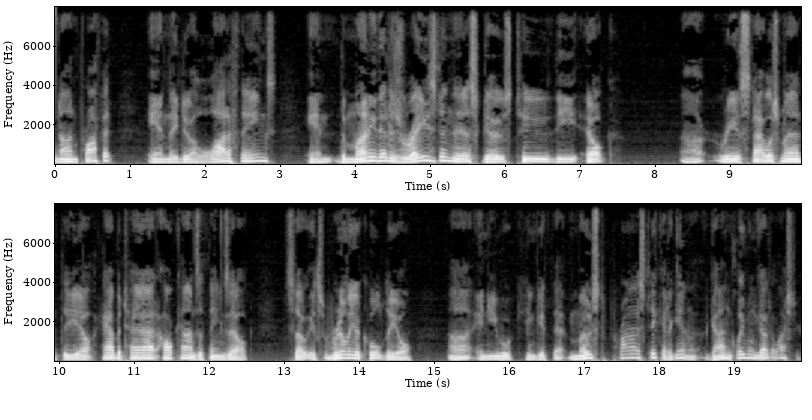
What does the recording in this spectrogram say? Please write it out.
nonprofit, and they do a lot of things. And the money that is raised in this goes to the elk uh, reestablishment, the elk habitat, all kinds of things elk. So it's really a cool deal, uh, and you will, can get that most prize ticket again. A guy in Cleveland got it last year.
